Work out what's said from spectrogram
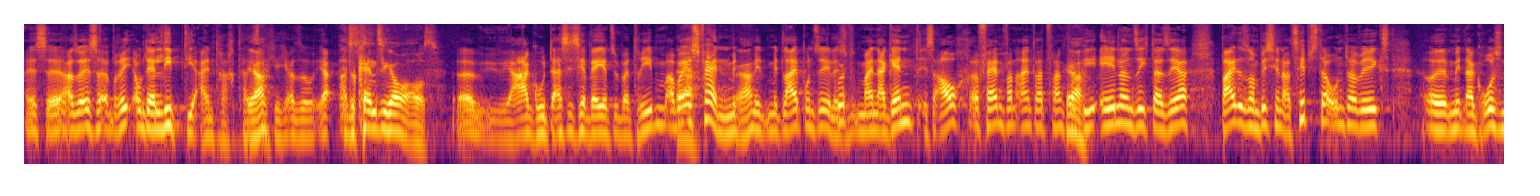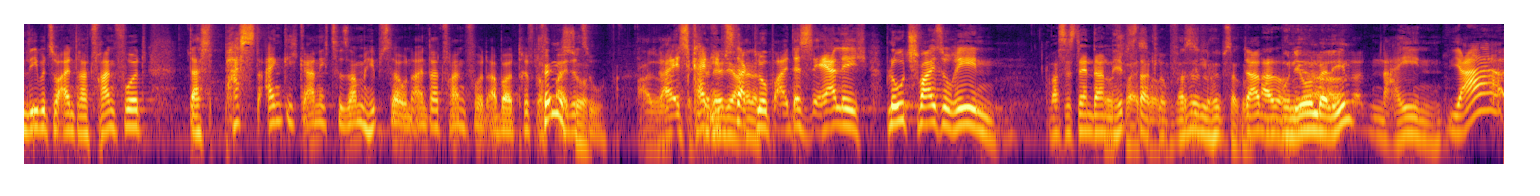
Ja. Ist, äh, also ist, äh, und er liebt die Eintracht tatsächlich. Also, ja, Also ist- kennt sich auch aus. äh, ja, gut, das ist ja wäre jetzt übertrieben, aber Ja. er ist Fan mit, Ja. mit, mit Leib und Seele. Mein Agent ist auch äh, Fan von Eintracht Frankfurt. Ja. Die ähneln sich da sehr. Beide so ein bisschen als Hipster unterwegs, äh, mit einer großen Liebe zu Eintracht Frankfurt. Das passt eigentlich gar nicht zusammen, Hipster und Eintracht Frankfurt, aber trifft auf Findest beide du? zu. Also, da ist kein Hipsterclub, das ist ehrlich. Blut, Schweiß, Urin. Was ist denn dann ein Hipsterclub? Was ist ein Hipsterclub? Da- Union Berlin? Nein. Ja,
